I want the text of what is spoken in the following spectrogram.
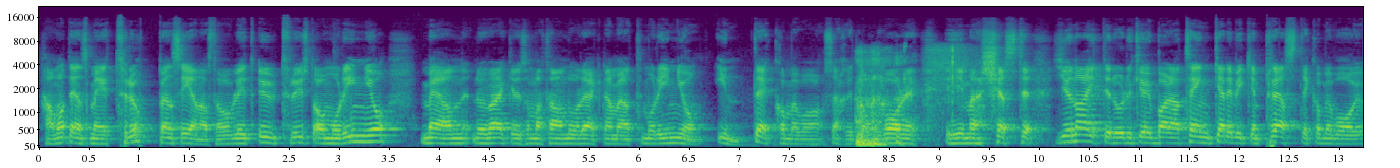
han var inte ens med i truppen senast. Han har blivit utfryst av Mourinho. Men nu verkar det som att han då räknar med att Mourinho inte kommer vara särskilt långvarig i Manchester United. Och du kan ju bara tänka dig vilken press det kommer vara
